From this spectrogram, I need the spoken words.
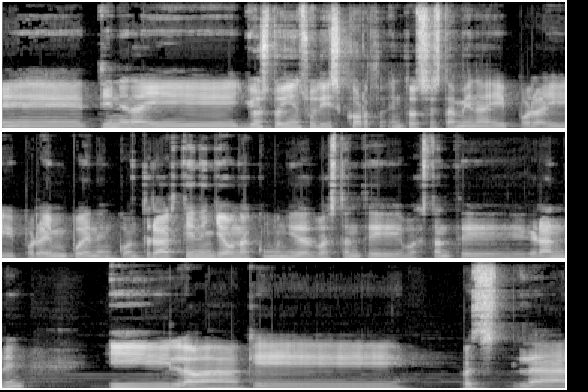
Eh, tienen ahí, yo estoy en su Discord, entonces también ahí por ahí por ahí me pueden encontrar. Tienen ya una comunidad bastante bastante grande y la que pues la,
